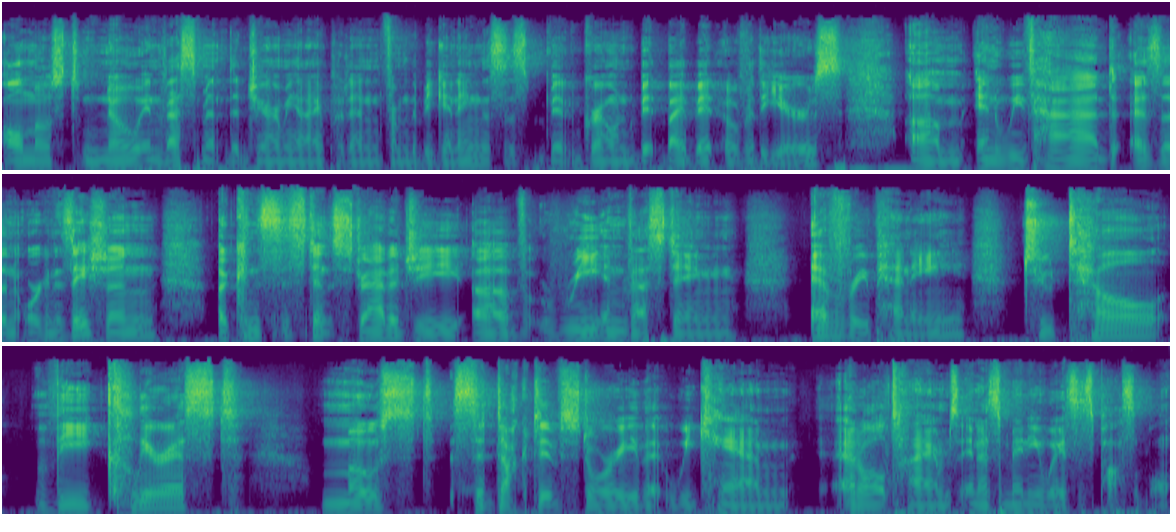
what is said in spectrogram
almost no investment that Jeremy and I put in from the beginning. This has been grown bit by bit over the years. Um, and we've had, as an organization, a consistent strategy of reinvesting every penny to tell the clearest, most seductive story that we can at all times in as many ways as possible.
